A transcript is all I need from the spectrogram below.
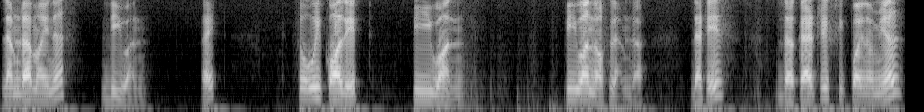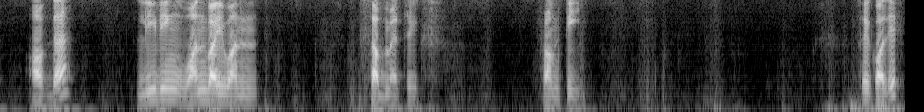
lambda minus d 1 right. So, we call it p 1 p 1 of lambda that is the characteristic polynomial of the leading 1 by 1 submatrix from T. So, we call it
